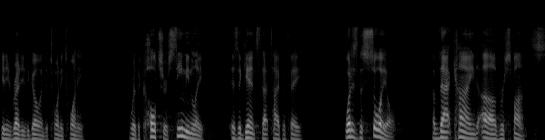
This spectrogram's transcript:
Getting ready to go into 2020, where the culture seemingly is against that type of faith. What is the soil of that kind of response?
